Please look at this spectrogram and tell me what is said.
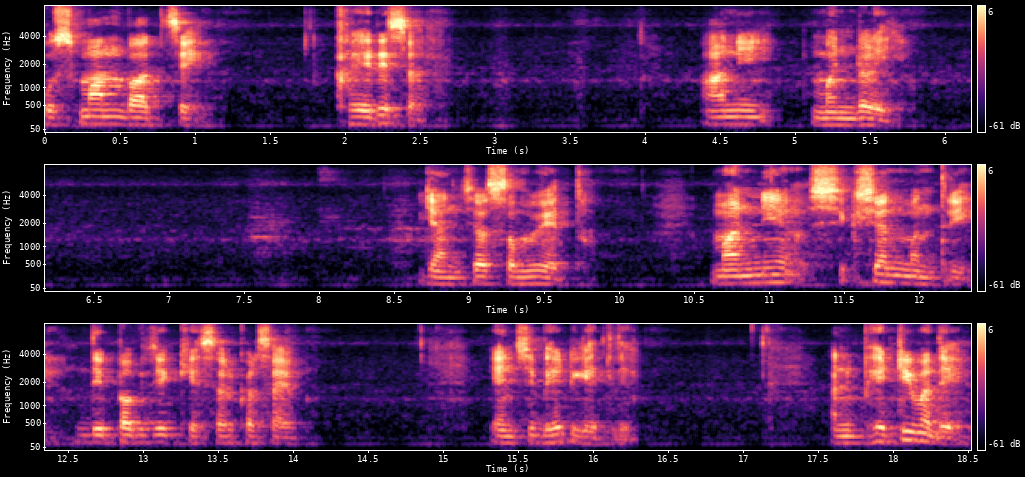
उस्मानाबादचे खैरे सर आणि मंडळी यांच्या समवेत माननीय शिक्षण मंत्री दीपकजी केसरकर साहेब यांची भेट घेतली. आणि भेटीमध्ये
